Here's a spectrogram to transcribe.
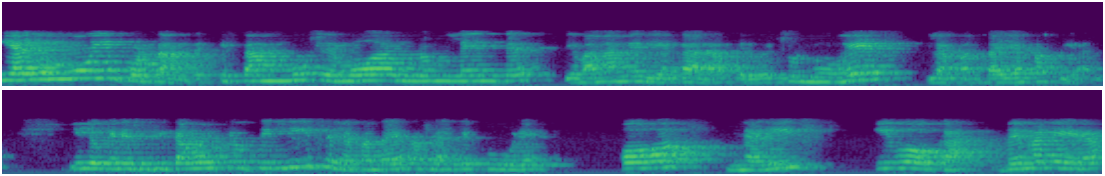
y algo muy importante, que está muy de moda unos lentes que van a media cara, pero eso no es la pantalla facial. Y lo que necesitamos es que utilicen la pantalla facial que cubre ojos, nariz y boca, de manera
